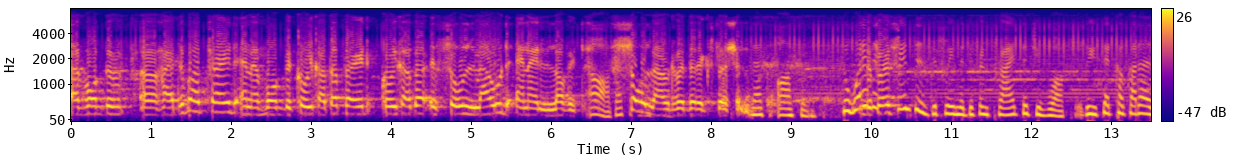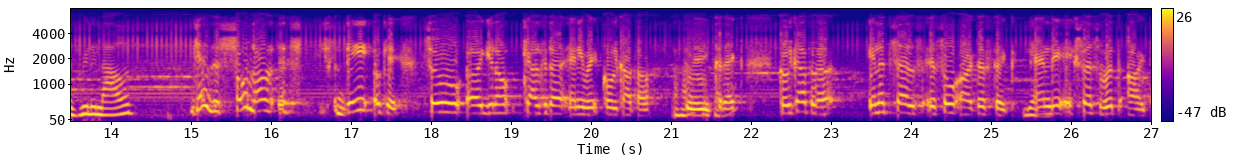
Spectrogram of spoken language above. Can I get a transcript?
I've walked the uh, Hyderabad Pride and I've walked the Kolkata Pride. Kolkata is so loud and I love it. Oh, that's so loud with their expression. That's awesome. So what are The the first- differences between the different prides that you've walked? You said Kolkata is really loud. Yeah, it's so loud. It's they okay. So uh, you know, Calcutta anyway, Kolkata Uh-huh, to be okay. correct. Kolkata in itself is so artistic, Yeah. and they express with art.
